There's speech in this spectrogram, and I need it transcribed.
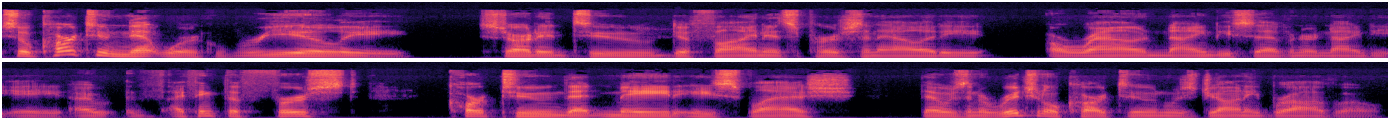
so Cartoon Network really started to define its personality around 97 or 98. I I think the first cartoon that made a splash that was an original cartoon was Johnny Bravo.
